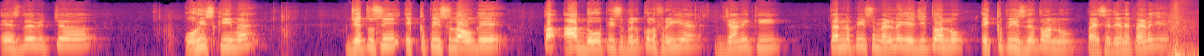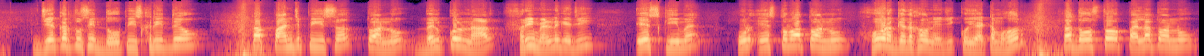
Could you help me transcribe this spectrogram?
ਇਸ ਦੇ ਵਿੱਚ ਉਹੀ ਸਕੀਮ ਹੈ। ਜੇ ਤੁਸੀਂ ਇੱਕ ਪੀਸ ਲਾਓਗੇ ਤਾਂ ਆ ਦੋ ਪੀਸ ਬਿਲਕੁਲ ਫ੍ਰੀ ਹੈ ਯਾਨੀ ਕਿ ਤਿੰਨ ਪੀਸ ਮਿਲਣਗੇ ਜੀ ਤੁਹਾਨੂੰ, ਇੱਕ ਪੀਸ ਦੇ ਤੁਹਾਨੂੰ ਪੈਸੇ ਦੇਣੇ ਪੈਣਗੇ। ਜੇਕਰ ਤੁਸੀਂ ਦੋ ਪੀਸ ਖਰੀਦਦੇ ਹੋ, ਤਾਂ ਪੰਜ ਪੀਸ ਤੁਹਾਨੂੰ ਬਿਲਕੁਲ ਨਾਲ ਫ੍ਰੀ ਮਿਲਣਗੇ ਜੀ। ਇਹ ਸਕੀਮ ਹੈ। ਹੁਣ ਇਸ ਤੋਂ ਬਾਅਦ ਤੁਹਾਨੂੰ ਹੋਰ ਅੱਗੇ ਦਿਖਾਉਣੇ ਜੀ, ਕੋਈ ਆਈਟਮ ਹੋਰ। ਤਾਂ ਦੋਸਤੋ, ਪਹਿਲਾਂ ਤੁਹਾਨੂੰ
